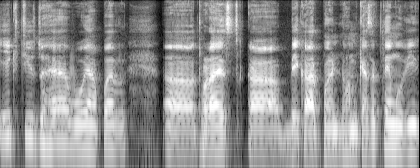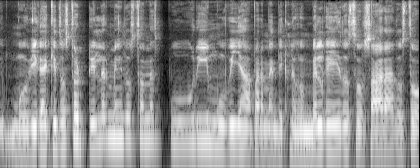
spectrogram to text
एक चीज़ जो है, वो यहाँ पर थोड़ा इसका बेकार पॉइंट हम कह सकते हैं मूवी मूवी का कि दोस्तों ट्रेलर में ही दोस्तों हमें पूरी मूवी यहाँ पर हमें देखने को मिल गई है दोस्तों, सारा दोस्तों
